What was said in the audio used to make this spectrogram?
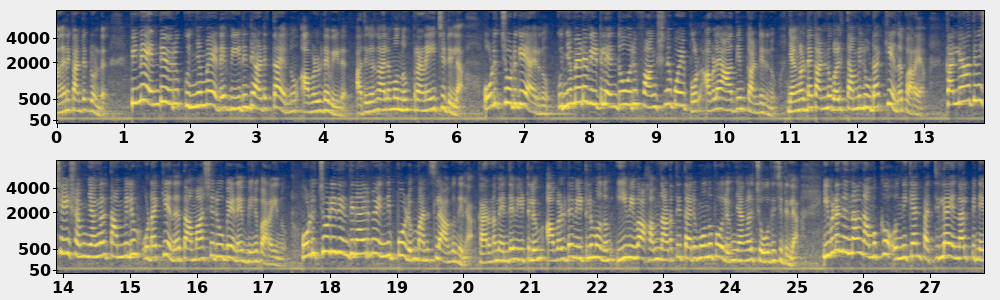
അങ്ങനെ കണ്ടിട്ടുണ്ട്. പിന്നെ എന്റെ ഒരു കുഞ്ഞമ്മയുടെ വീടിന്റെ അടുത്തായിരുന്നു അവളുടെ വീട്. അധികകാലമൊന്നും പ്രണയിച്ചിട്ടില്ല. ഒളിച്ചോടുകയായിരുന്നു. കുഞ്ഞമ്മയുടെ വീട്ടിൽ എന്തോ ഒരു ഫംഗ്ഷന് പോയപ്പോൾ അവളെ ആദ്യം കണ്ടിരുന്നു. ഞങ്ങളുടെ കണ്ണുകൾ തമ്മിൽ ഉടക്കിയെന്ന് പറയാം. കല്യാണത്തിന് ശേഷം ഞങ്ങൾ തമ്മിലും ഉടക്കിയെന്ന് തമാശ രൂപേണ ബിനു പറയുന്നു. ഒളിച്ചോടിയത് എന്തിനായിരുന്നു എന്നിപ്പോഴും മനസ്സിലാകുന്നില്ല. കാരണം എന്റെ വീട്ടിലും അവളുടെ വീട്ടിലുമൊന്നും ഈ വിവാഹം നടത്തി തരുമോന്ന് പോലും ഞങ്ങൾ ചോദിച്ചിട്ടില്ല. ഇവിടെ നിന്നാൽ നമുക്ക് ഒന്നിക്കാൻ പറ്റില്ല എന്നാൽ പിന്നെ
